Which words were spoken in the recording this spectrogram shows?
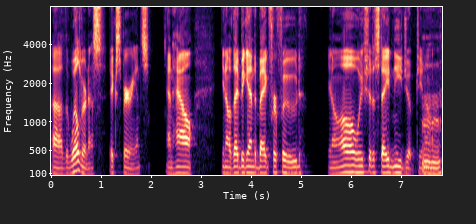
uh, the wilderness experience and how, you know, they began to beg for food. You know, oh, we should have stayed in Egypt. You know,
